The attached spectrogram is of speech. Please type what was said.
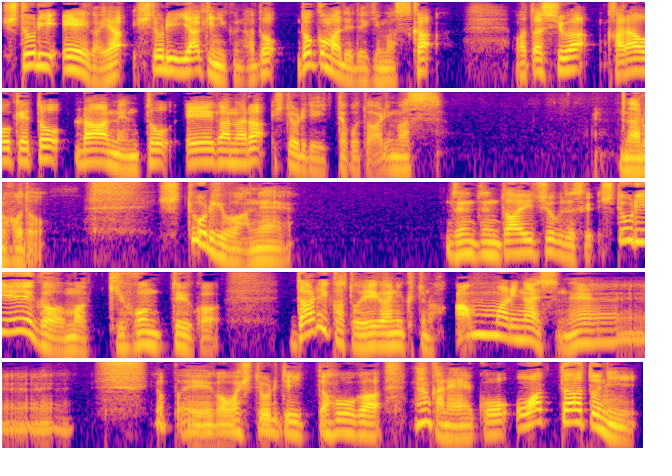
一人映画や一人焼肉など、どこまでできますか？私はカラオケとラーメンと映画なら一人で行ったことあります。なるほど。一人はね、全然大丈夫ですけど、一人映画はまあ基本っていうか、誰かと映画に行くっていうのはあんまりないですね。やっぱ映画は一人で行った方が、なんかね、こう終わった後に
